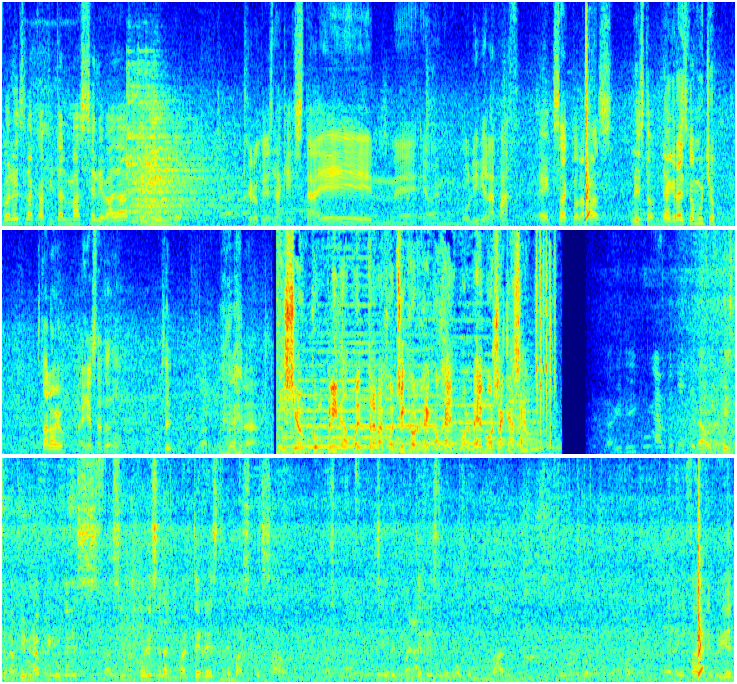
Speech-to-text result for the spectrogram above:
¿Cuál es la capital más elevada del mundo? Creo que es la que está en, eh, en Bolivia, La Paz. Exacto, La Paz. Listo, le agradezco mucho. Hasta luego. Ahí está todo. Sí. Misión cumplida. Buen trabajo, chicos. Recoged. Volvemos a casa. Laura, listo. La primera pregunta es fácil. ¿Cuál es el animal terrestre más pesado? Más pesado. Sí, el animal terrestre, no mar. El elefante, muy bien.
